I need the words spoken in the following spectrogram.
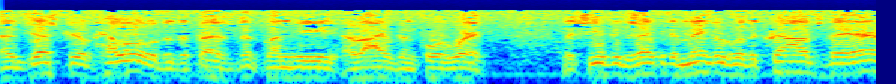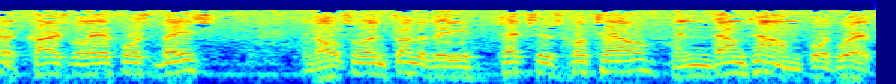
a gesture of hello to the president when he arrived in Fort Worth. The chief executive mingled with the crowds there at Carswell Air Force Base and also in front of the Texas Hotel in downtown Fort Worth.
